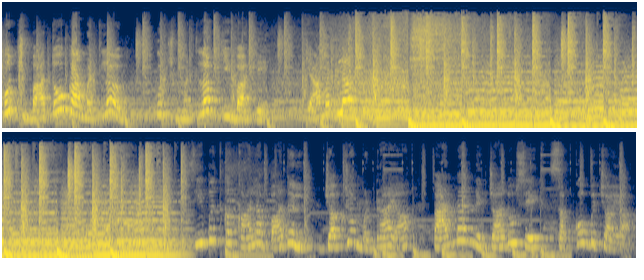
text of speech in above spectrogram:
कुछ बातों का मतलब कुछ मतलब की बातें। क्या मतलब? मुसीबत का काला बादल जब जब मंडराया, पैनमैन ने जादू से सबको बचाया।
